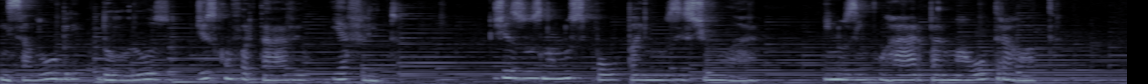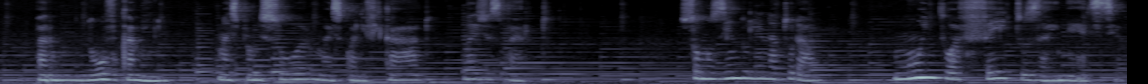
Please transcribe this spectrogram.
insalubre, doloroso, desconfortável e aflito. Jesus não nos poupa em nos estimular, em nos empurrar para uma outra rota, para um novo caminho, mais promissor, mais qualificado, mais desperto. Somos índole natural, muito afeitos à inércia,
